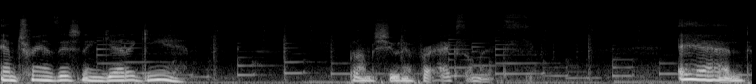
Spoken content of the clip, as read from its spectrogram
am transitioning yet again but I'm shooting for excellence. And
